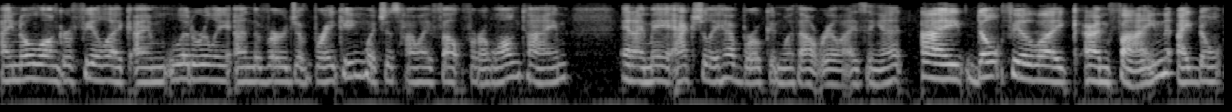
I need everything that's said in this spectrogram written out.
I no longer feel like I'm literally on the verge of breaking, which is how I felt for a long time and I may actually have broken without realizing it. I don't feel like I'm fine. I don't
